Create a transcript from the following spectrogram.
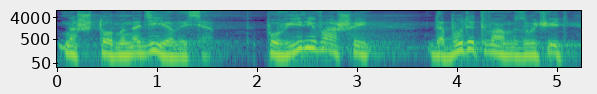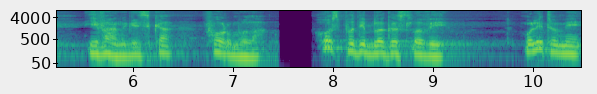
на що ми надіялися. По вірі вашій, да буде вам звучить євангельська формула. Господи, благослови молитвами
